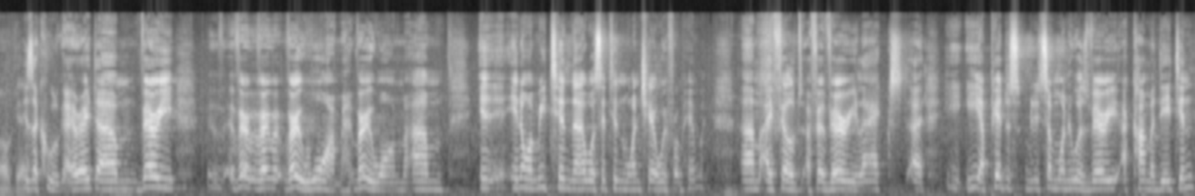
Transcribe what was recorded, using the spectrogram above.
Okay, he's a cool guy, right? Um, very, very, very, very warm, very warm. Um, in, in, our meeting, I was sitting one chair away from him. Um, I felt I felt very relaxed. Uh, he, he, appeared to be someone who was very accommodating,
